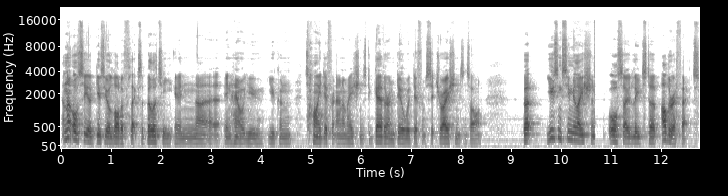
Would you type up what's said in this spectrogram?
And that obviously gives you a lot of flexibility in, uh, in how you, you can tie different animations together and deal with different situations and so on. But using simulation also leads to other effects.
